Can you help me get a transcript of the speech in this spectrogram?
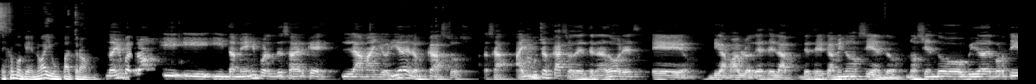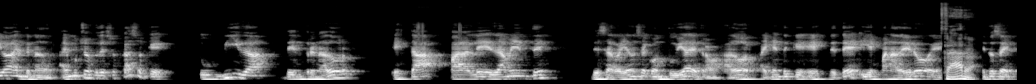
es como que no hay un patrón. No hay un patrón y, y, también es importante saber que la mayoría de los casos, o sea, hay muchos casos de entrenadores, eh, digamos, hablo desde, la, desde el camino siendo, no siendo vida deportiva, entrenador. Hay muchos de esos casos que tu vida de entrenador está paralelamente desarrollándose con tu vida de trabajador. Hay gente que es de té y es panadero. Eh. Claro. Entonces,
